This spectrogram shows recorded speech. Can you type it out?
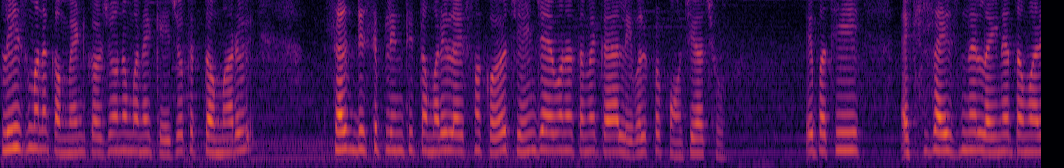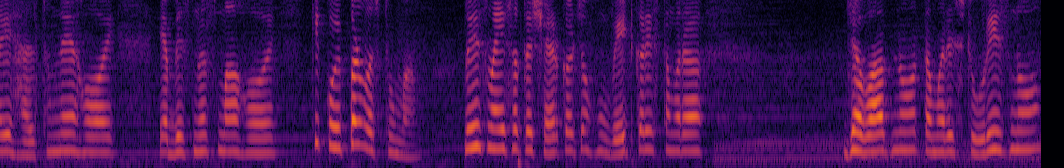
પ્લીઝ મને કમેન્ટ કરજો અને મને કહેજો કે તમારી સેલ્ફ ડિસિપ્લિનથી તમારી લાઈફમાં કયો ચેન્જ આવ્યો અને તમે કયા લેવલ પર પહોંચ્યા છો. એ પછી એક્સરસાઇઝને લઈને તમારી હેલ્થને હોય યા બિઝનેસમાં હોય કે કોઈ પણ વસ્તુમાં પ્લીઝ મારી સાથે શેર કરજો. હું વેઇટ કરીશ તમારા જવાબનો, તમારી સ્ટોરીઝનો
